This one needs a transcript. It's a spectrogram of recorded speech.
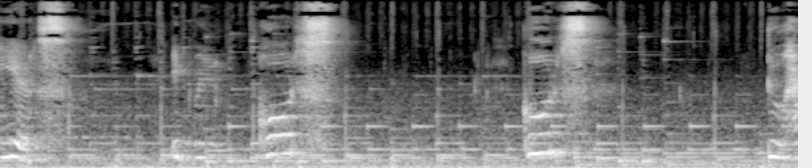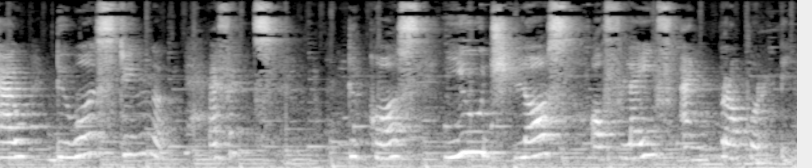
years it will course course to have devastating effects to cause huge loss of life and property.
